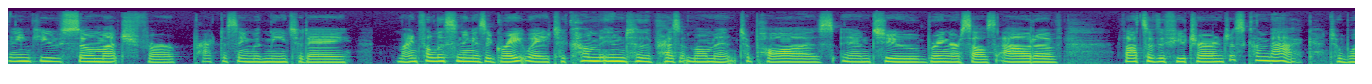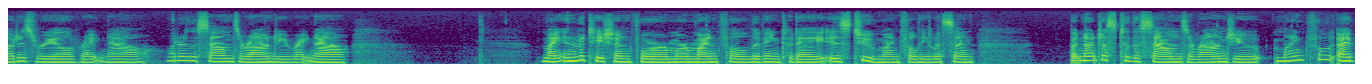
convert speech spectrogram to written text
Thank you so much for practicing with me today. Mindful listening is a great way to come into the present moment, to pause and to bring ourselves out of thoughts of the future and just come back to what is real right now. What are the sounds around you right now? My invitation for more mindful living today is to mindfully listen, but not just to the sounds around you. Mindful I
